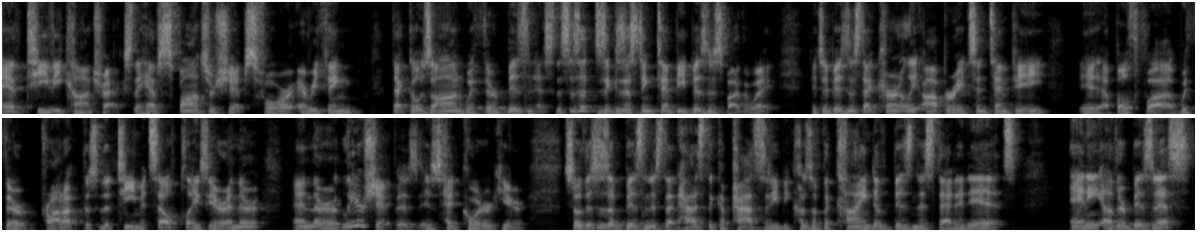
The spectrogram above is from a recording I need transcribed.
they have TV contracts. They have sponsorships for everything that goes on with their business. This is an existing Tempe business, by the way. It's a business that currently operates in Tempe, uh, both uh, with their product, this is the team itself plays here, and their and their leadership is is headquartered here. So this is a business that has the capacity because of the kind of business that it is. Any other business,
